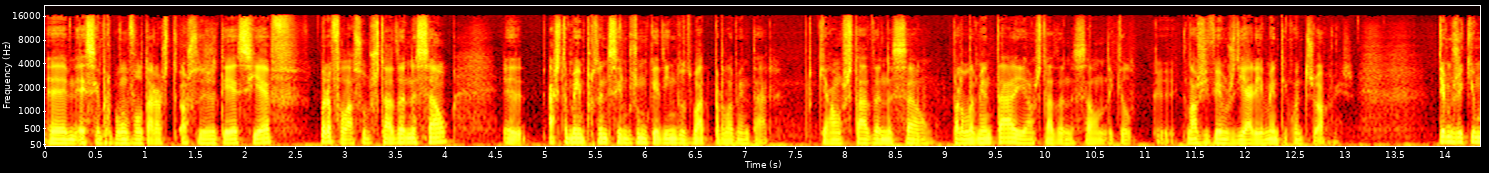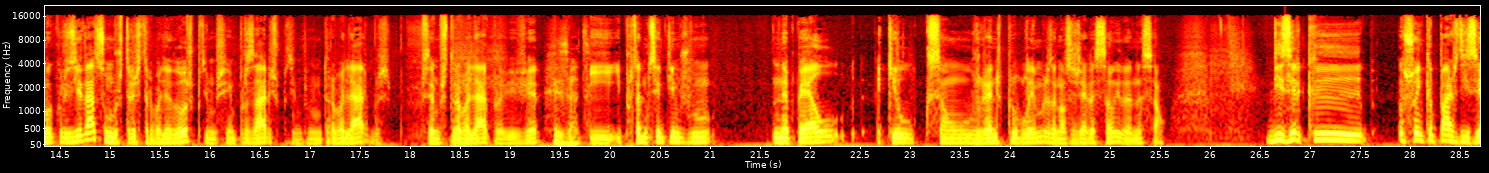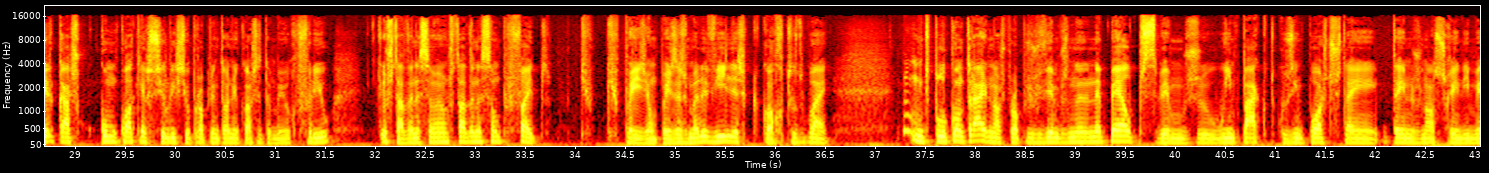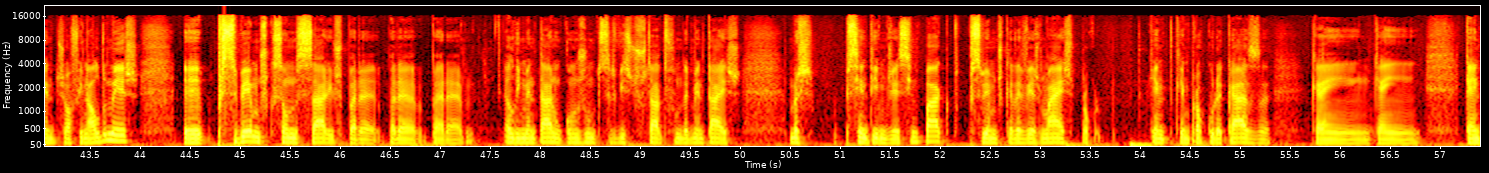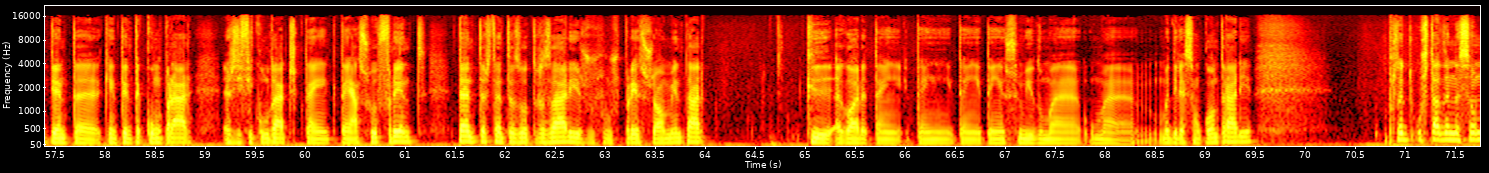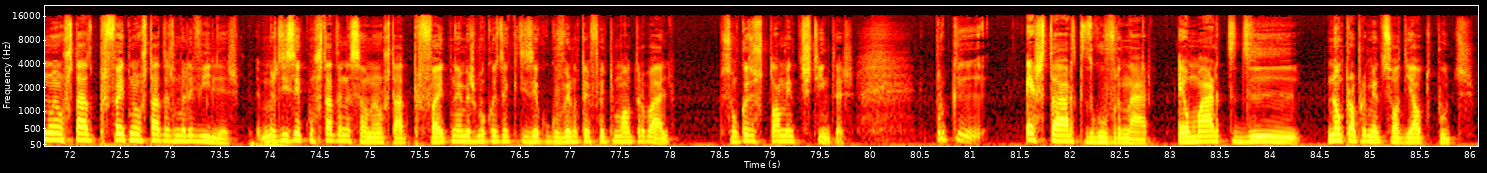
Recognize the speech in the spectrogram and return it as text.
Eh, é sempre bom voltar aos, estudos da TSF para falar sobre o estado da nação. Acho também importante sermos um bocadinho do debate parlamentar, porque há um estado da nação parlamentar e há um estado da nação daquilo que nós vivemos diariamente enquanto jovens. Temos aqui uma curiosidade, somos três trabalhadores, podemos ser empresários, podemos não trabalhar, mas precisamos trabalhar para viver. Exato. E, e portanto sentimos na pele aquilo que são os grandes problemas da nossa geração e da nação. Dizer que eu sou incapaz de dizer, que acho que como qualquer socialista, o próprio António Costa também o referiu, que o Estado da Nação é um Estado da Nação perfeito, que, que o país é um país das maravilhas, que corre tudo bem. Muito pelo contrário, nós próprios vivemos na, na, pele, percebemos o impacto que os impostos têm, têm nos nossos rendimentos ao final do mês, eh, percebemos que são necessários para, para, para alimentar um conjunto de serviços do Estado fundamentais, mas sentimos esse impacto, percebemos cada vez mais quem, quem procura casa, quem, quem, quem, tenta, quem tenta comprar as dificuldades que tem, que tem à sua frente, tantas, tantas outras áreas, os, os preços a aumentar, que agora têm, têm, têm, têm assumido uma, uma, uma direção contrária. Portanto, o Estado da Nação não é um Estado perfeito, não é um Estado das maravilhas. Mas dizer que o Estado da Nação não é um Estado perfeito não é a mesma coisa que dizer que o Governo tem feito um mau trabalho. São coisas totalmente distintas. Porque esta arte de governar é uma arte de, não propriamente só de outputs,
